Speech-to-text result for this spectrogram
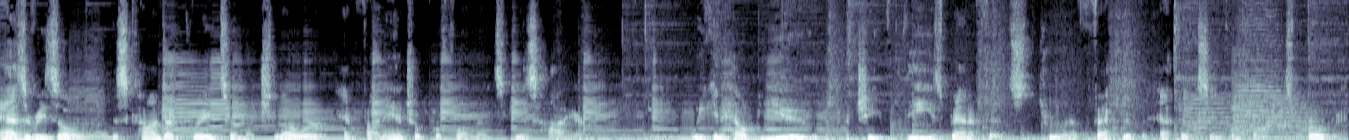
As a result, misconduct rates are much lower and financial performance is higher we can help you achieve these benefits through an effective ethics and compliance program.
